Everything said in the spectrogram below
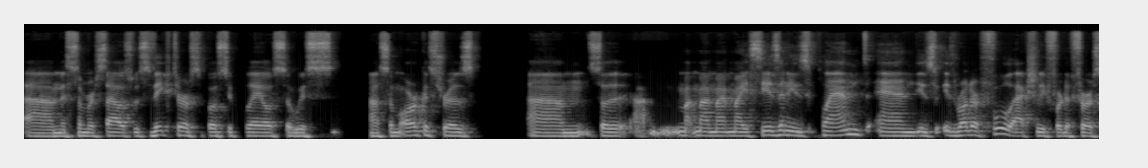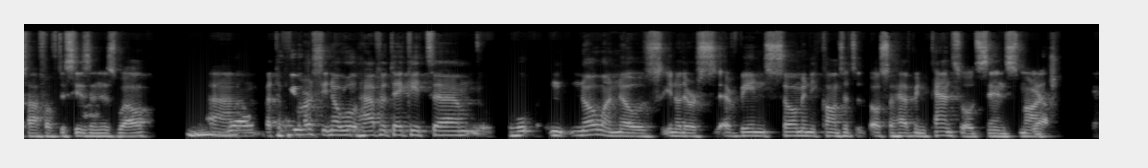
Um, Summer Styles with Victor, supposed to play also with uh, some orchestras. Um, so uh, my, my, my season is planned and is, is rather full actually for the first half of the season as well. Um, well, but of course, you know, we'll have to take it. Um, no one knows. You know, there's have been so many concerts that also have been cancelled since March. Yeah.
